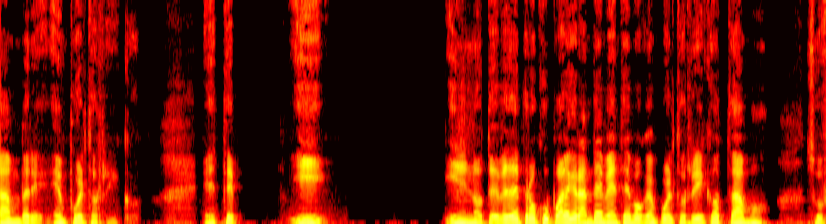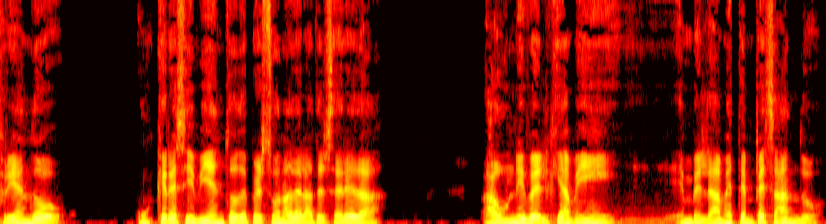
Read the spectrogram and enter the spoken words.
hambre en Puerto Rico? Este, y, y nos debe de preocupar grandemente porque en Puerto Rico estamos sufriendo un crecimiento de personas de la tercera edad a un nivel que a mí en verdad me está empezando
